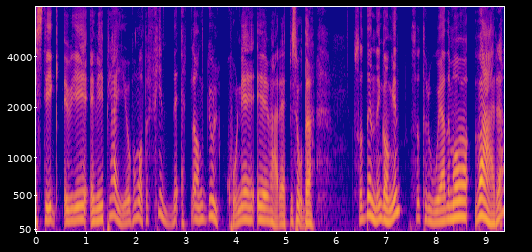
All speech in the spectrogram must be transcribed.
Stig, vi, vi pleier jo på en måte å finne et eller annet gullkorn i, i hver episode. Så denne gangen så tror jeg det må være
